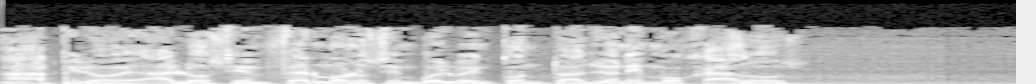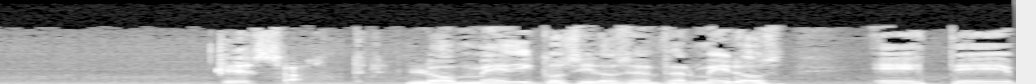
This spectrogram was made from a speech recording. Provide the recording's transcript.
Ah, pero a los enfermos los envuelven con toallones mojados. Qué desastre. Los médicos y los enfermeros este,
